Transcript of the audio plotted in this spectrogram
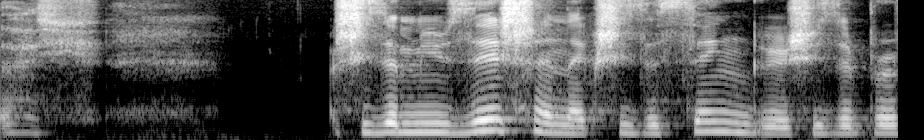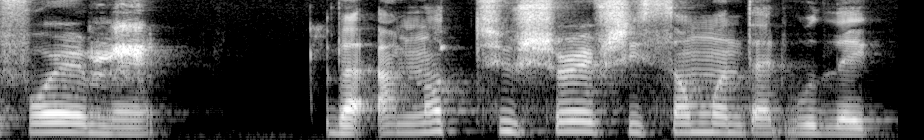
ugh, she's a musician like she's a singer she's a performer but i'm not too sure if she's someone that would like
